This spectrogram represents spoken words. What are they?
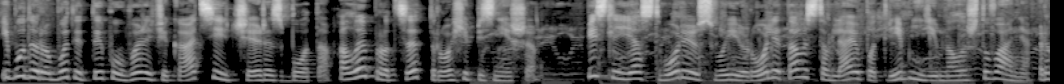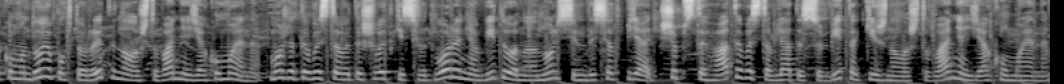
і буде робити типу верифікації через бота, але про це трохи пізніше. Після я створюю свої ролі та виставляю потрібні їм налаштування. Рекомендую повторити налаштування як у мене. Можете виставити швидкість витворення відео на 0,75, щоб встигати виставляти собі такі ж налаштування, як у мене.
